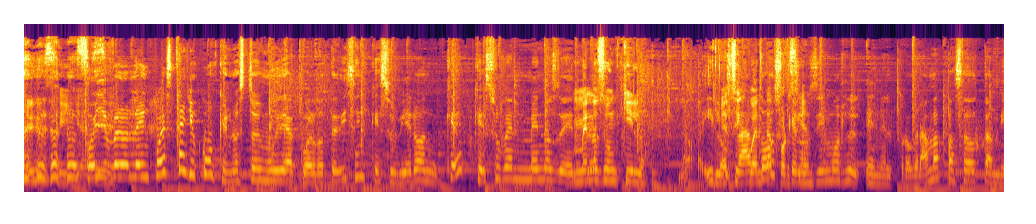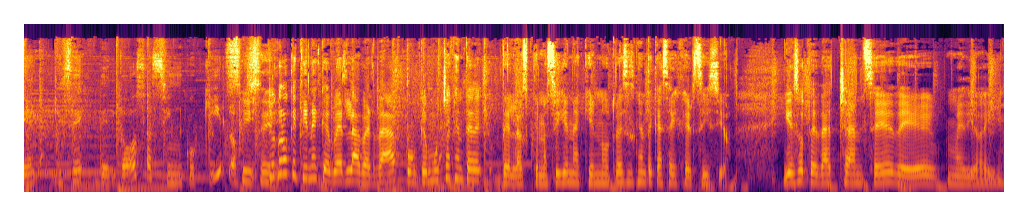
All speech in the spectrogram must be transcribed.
Oye, pero la encuesta yo como que no estoy muy de acuerdo. Te dicen que subieron, ¿qué? Que suben menos de... Menos de un kilo. No, y los datos que 50%. nos dimos en el programa pasado también dice de 2 a 5 kilos. Sí, yo creo que tiene que ver la verdad con que mucha gente de, de los que nos siguen aquí en Nutres es gente que hace ejercicio y eso te da chance de medio ahí.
